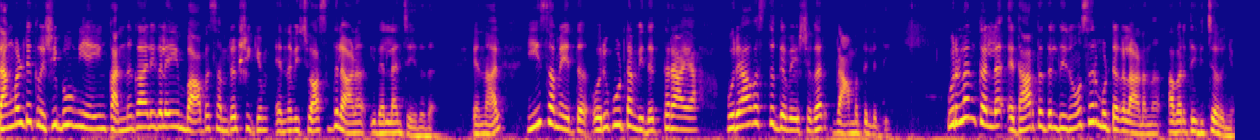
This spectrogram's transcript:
തങ്ങളുടെ കൃഷിഭൂമിയെയും കന്നുകാലികളെയും ബാബ സംരക്ഷിക്കും എന്ന വിശ്വാസത്തിലാണ് ഇതെല്ലാം ചെയ്തത്. എന്നാൽ ഈ സമയത്ത് ഒരു കൂട്ടം വിദഗ്ധരായ പുരാവസ്തു ഗവേഷകർ ഗ്രാമത്തിലെത്തി. ഉരുളൻകല്ല് യഥാർത്ഥത്തിൽ ദിനോസർ മുട്ടകളാണെന്ന് അവർ തിരിച്ചറിഞ്ഞു.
